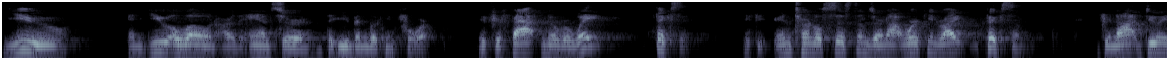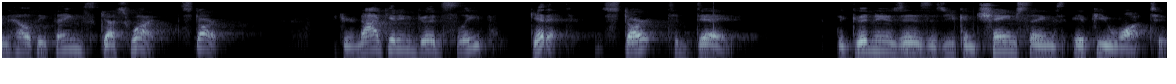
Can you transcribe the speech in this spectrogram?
You and you alone are the answer that you've been looking for. If you're fat and overweight, fix it. If your internal systems are not working right, fix them. If you're not doing healthy things, guess what? Start. If you're not getting good sleep, get it. Start today. The good news is is you can change things if you want to.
